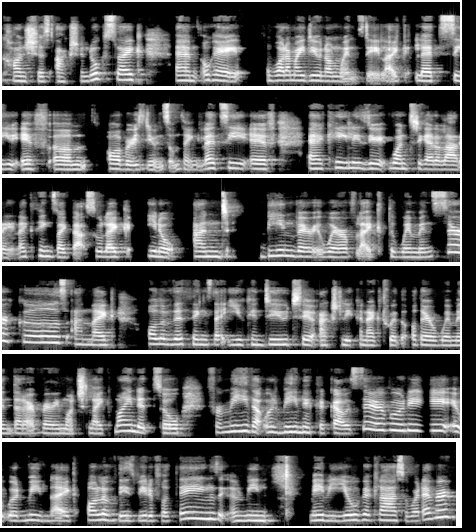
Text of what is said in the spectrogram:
conscious action looks like, um, okay, what am I doing on Wednesday? Like, let's see if um, Aubrey's doing something. Let's see if uh, Kaylee's do- wants to get a latte, like things like that. So, like, you know, and being very aware of like the women's circles and like all of the things that you can do to actually connect with other women that are very much like-minded. So for me, that would mean a cacao ceremony. It would mean like all of these beautiful things. It would mean maybe yoga class or whatever.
